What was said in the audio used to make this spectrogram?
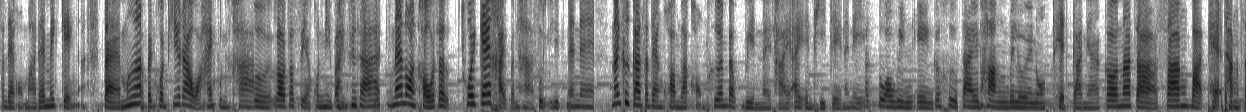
แสดงออกมาได้ไม่เก่งอะแต่เมื่อเป็นคนที่เราอะให้คุณค่าเออเราจะเสียคนนี้ไปไม่ได้ แน่นอนเขาจะช่วยแก้ไขปัญหาสุดฤทธิ์แน่ๆ นั่นคือการแสดงความรักของเพื่อนแบบวินในไทย INTJ นั่นเอง ตัววินเองก็คือใจพังไปเลยเนาะ เหตุการณ์เนี้ยก็น่าจะสร้างบาดแผลทางใจ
